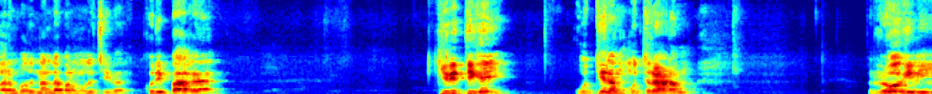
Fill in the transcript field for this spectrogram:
வரும்போது நல்ல பலன்களை செய்வார். குறிப்பாக கிருத்திகை உத்திரம் உத்திராடம் ரோகிணி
